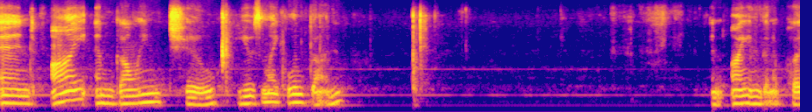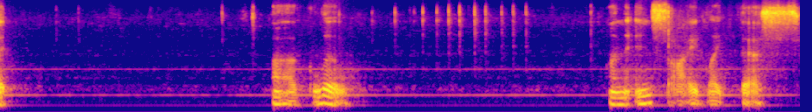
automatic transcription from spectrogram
And I am going to use my glue gun. And I am going to put uh, glue on the inside like this.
